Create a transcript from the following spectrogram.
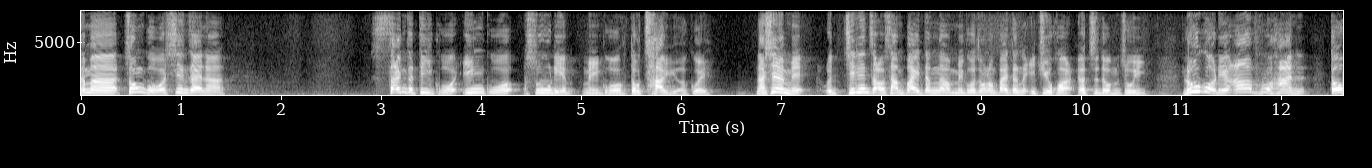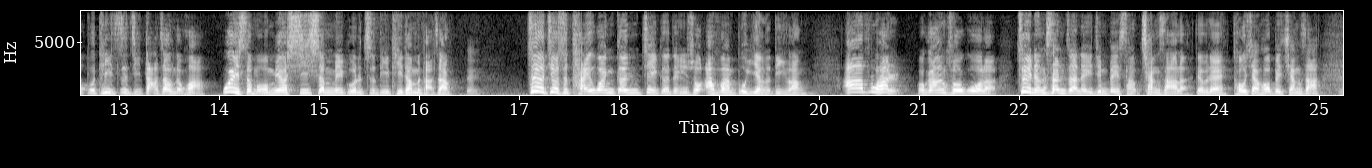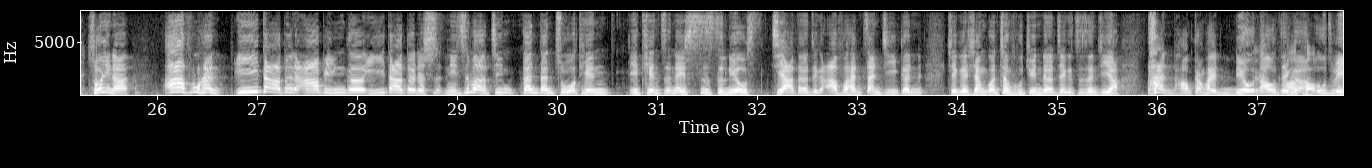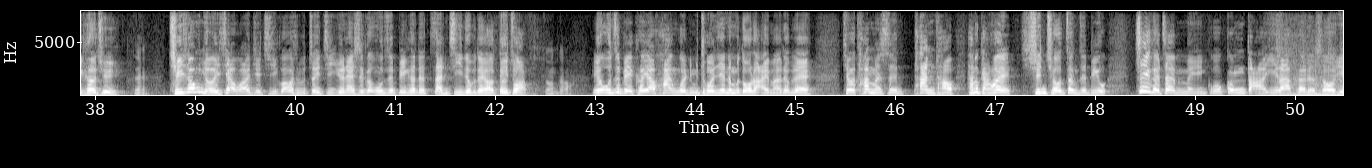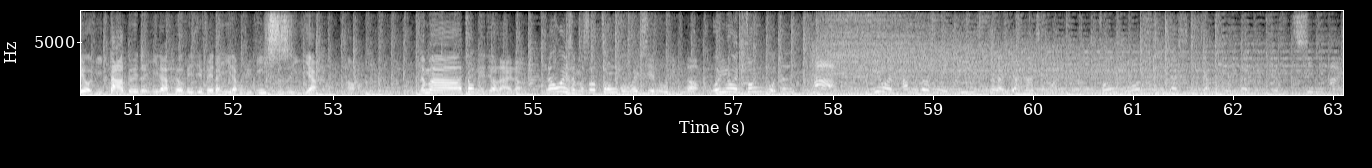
那么中国现在呢，三个帝国——英国、苏联、美国都铩羽而归。那现在美，我今天早上拜登啊，美国总统拜登的一句话要值得我们注意：如果连阿富汗都不替自己打仗的话，为什么我们要牺牲美国的子弟替他们打仗？对，这就是台湾跟这个等于说阿富汗不一样的地方。阿富汗我刚刚说过了，最能善战的已经被杀枪杀了，对不对？投降后被枪杀，所以呢。阿富汗一大堆的阿兵哥，一大堆的是，你知道，今单单昨天一天之内，四十六架的这个阿富汗战机跟这个相关政府军的这个直升机啊，叛逃，赶快溜到这个乌兹别克去。对，其中有一架我还觉得奇怪，为什么坠机？原来是跟乌兹别克的战机，对不对？要对撞，撞到。因为乌兹别克要捍卫，你们突然间那么多来嘛，对不对？结果他们是叛逃，他们赶快寻求政治庇护。这个在美国攻打伊拉克的时候，也有一大堆的伊拉克飞机飞到伊朗去，意思是一样啊。那么重点就来了，那为什么说中国会陷入泥淖？我因为中国就是怕，因为他们都是伊斯兰教。那请问你，中国现在新疆的部分就是侵害。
